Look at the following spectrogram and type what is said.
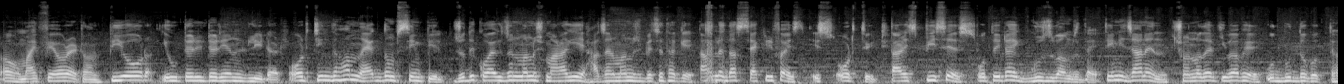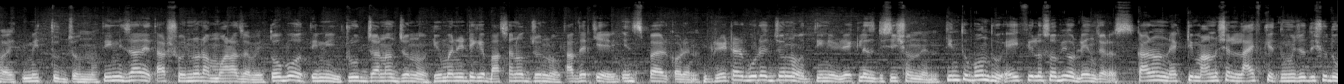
oh my favourite on pure utilitarian leader ওর চিন্তাভাবনা একদম সিম্পল যদি কয়েকজন মানুষ মারা গিয়ে হাজার মানুষ বেঁচে থাকে, তাহলে the sacrifice is worth it তার স্পিসেস প্রতিটাই গুজ বামস দেয়। তিনি জানেন সৈন্যদের কীভাবে উদ্বুদ্ধ করতে হয় মৃত্যুর জন্য। তিনি জানে তার সৈন্যরা মারা যাবে। তবুও তিনি ট্রুথ জানার জন্য হিউম্যানিটিকে বাঁচানোর জন্য তাদেরকে ইন্সপায়ার করেন। গ্রেটার গুডের জন্য তিনি রেকলেস ডিসিশন নেন। কিন্তু বন্ধু, এই ফিলোসফিও ডেঞ্জারাস কারণ একটি মানুষের লাইফকে তুমি যদি শুধু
